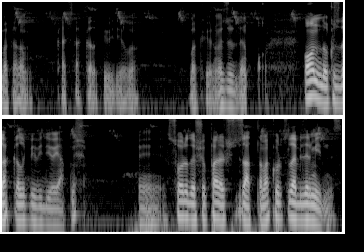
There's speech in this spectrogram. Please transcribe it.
bakalım kaç dakikalık bir video bu. Bakıyorum özür dilerim. 19 dakikalık bir video yapmış. Ee, soru da şu paraşütsüz atlama kurtulabilir miydiniz?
